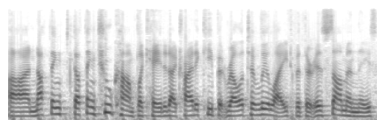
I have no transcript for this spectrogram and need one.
Uh, nothing, nothing too complicated. I try to keep it relatively light, but there is some in these.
